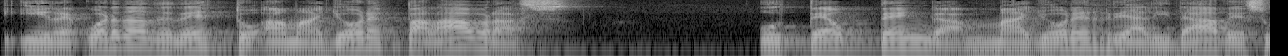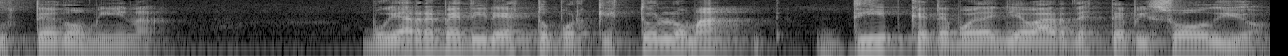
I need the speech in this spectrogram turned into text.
Y recuerda de esto, a mayores palabras usted obtenga, mayores realidades usted domina. Voy a repetir esto porque esto es lo más deep que te puedes llevar de este episodio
